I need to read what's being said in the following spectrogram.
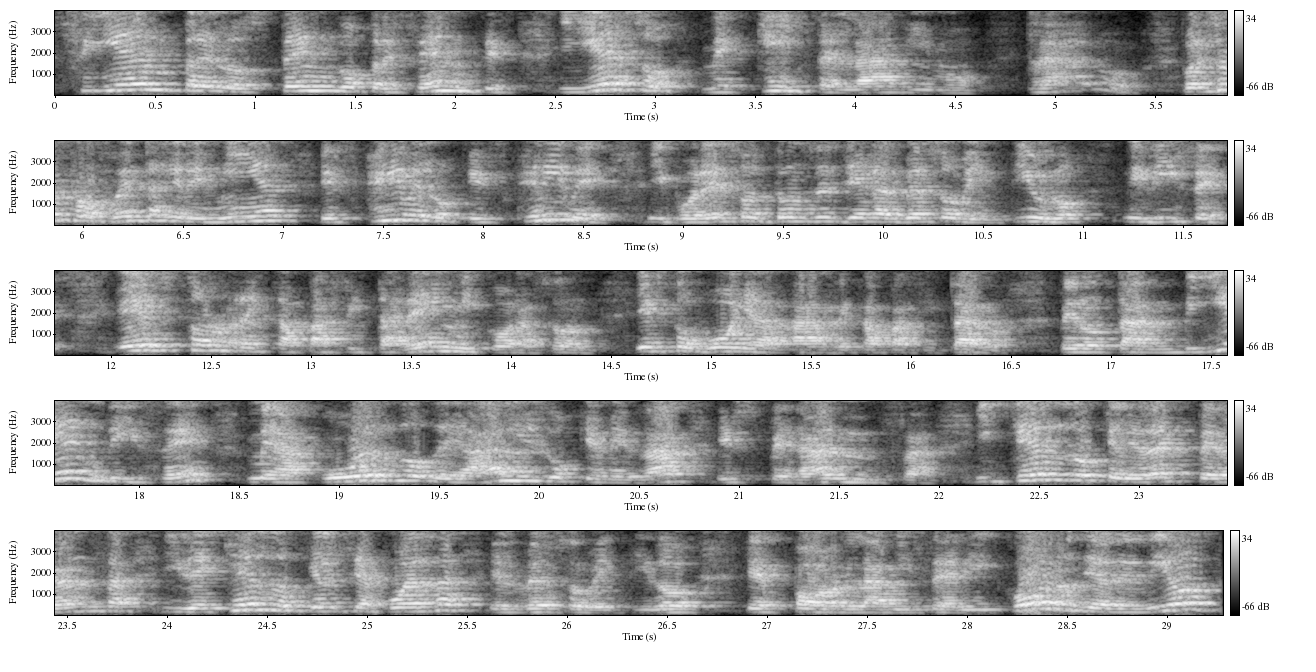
siempre los tengo presentes y eso me quita el ánimo. Claro, por eso el profeta Jeremías escribe lo que escribe y por eso entonces llega al verso 21 y dice, esto recapacitaré en mi corazón, esto voy a, recapacitarlo, pero también dice, me acuerdo de algo que me da esperanza. ¿Y qué es lo que le da esperanza y de qué es lo que él se acuerda? El verso 22, que por la misericordia de Dios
